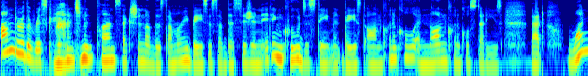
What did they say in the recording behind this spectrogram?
Under the risk management plan section of the summary basis of decision, it includes a statement based on clinical and non clinical studies that one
